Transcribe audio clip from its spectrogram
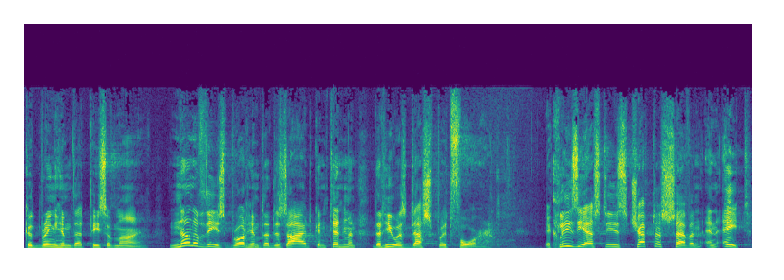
could bring him that peace of mind. None of these brought him the desired contentment that he was desperate for. Ecclesiastes chapter 7 and 8,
